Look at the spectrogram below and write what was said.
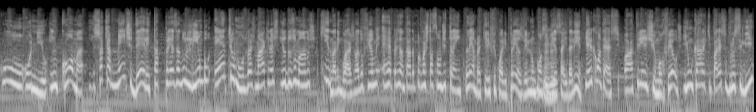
com o, o Neo em coma, e- só que a mente dele tá presa no limbo entre o mundo das máquinas e o dos humanos, que na linguagem lá do filme é representada por uma estação de trem. Lembra que ele ficou ali preso, ele não conseguia sair dali? E aí o que acontece? A Trinity, o Morpheus, e um cara que parece o Bruce Lee,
